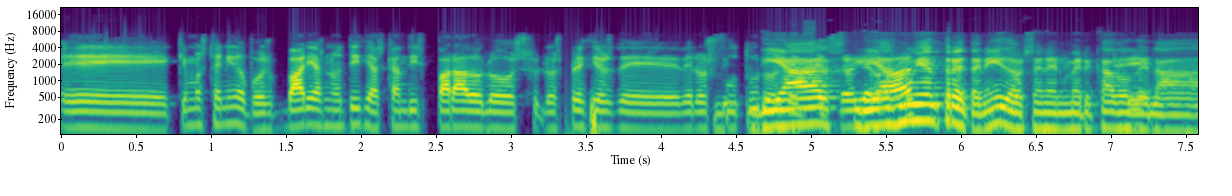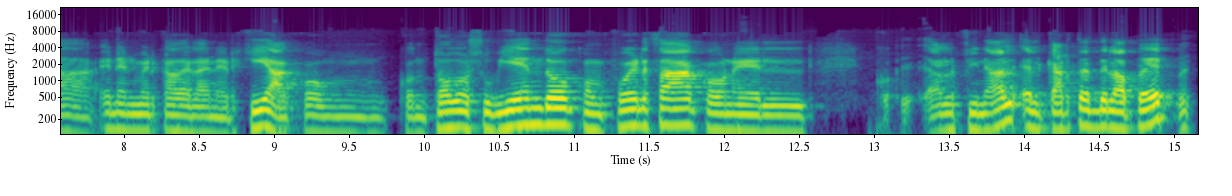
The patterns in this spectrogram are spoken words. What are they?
eh, que hemos tenido pues varias noticias que han disparado los, precios de, los futuros. Días, muy entretenidos en el mercado de la, en el mercado de la energía, con, todo subiendo, con fuerza, con el al final el cárter de la PEP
